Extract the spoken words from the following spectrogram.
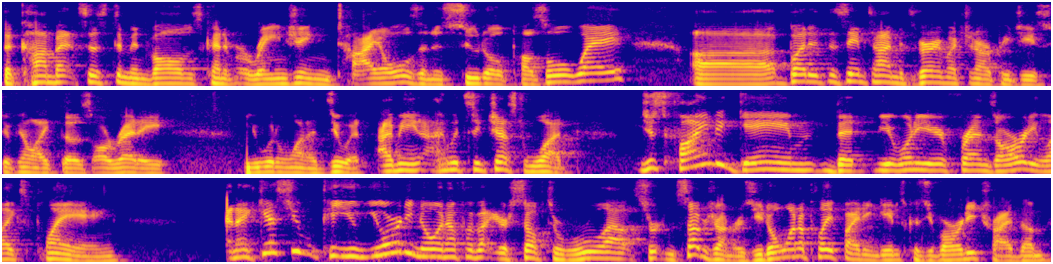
the combat system involves kind of arranging tiles in a pseudo puzzle way. Uh, but at the same time, it's very much an RPG. So if you like those already, you wouldn't want to do it. I mean, I would suggest what? Just find a game that you, one of your friends already likes playing. And I guess you, you you already know enough about yourself to rule out certain subgenres. You don't want to play fighting games because you've already tried them.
